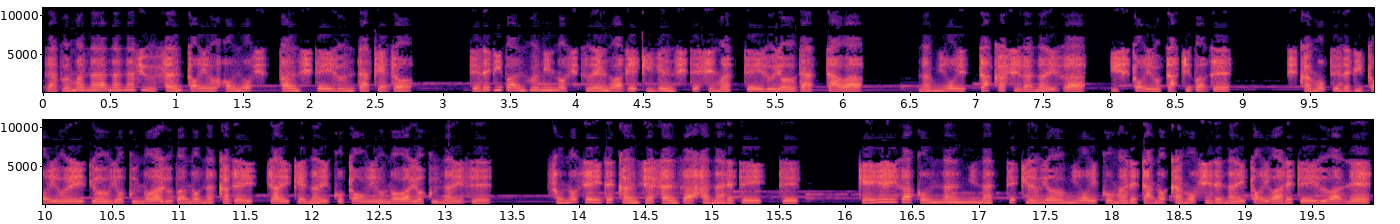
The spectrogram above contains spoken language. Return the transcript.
ラブマナー73という本を出版しているんだけど、テレビ番組の出演は激減してしまっているようだったわ。何を言ったか知らないが、医師という立場で、しかもテレビという影響力のある場の中で言っちゃいけないことを言うのは良くないぜ。そのせいで患者さんが離れていって、経営が困難になって休業に追い込まれたのかもしれないと言われているわね。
